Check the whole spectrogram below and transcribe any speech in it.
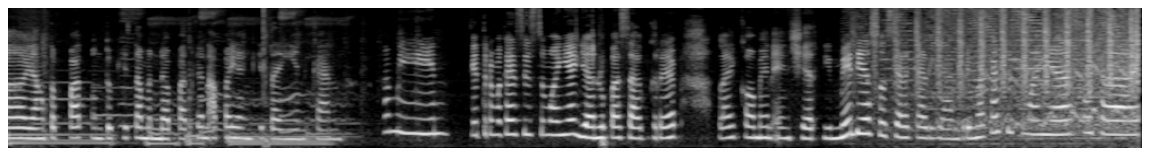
uh, yang tepat untuk kita mendapatkan apa yang kita inginkan. Amin. Oke, terima kasih semuanya. Jangan lupa subscribe, like, comment, and share di media sosial kalian. Terima kasih semuanya. Bye-bye.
